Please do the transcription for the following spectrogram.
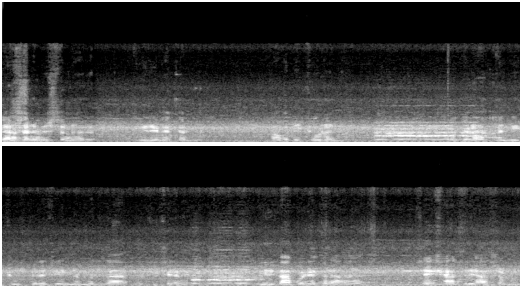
దర్శనమిస్తున్నారు. ఇది లెక్క కాబట్టి చూడండి. అక్కడ అన్నీ చూసుకునేసి నెమ్మదిగా వచ్చి చేరండి. ఇది కాకుండా ఇక్కడ శేషాద్రి ఆశ్రమం.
